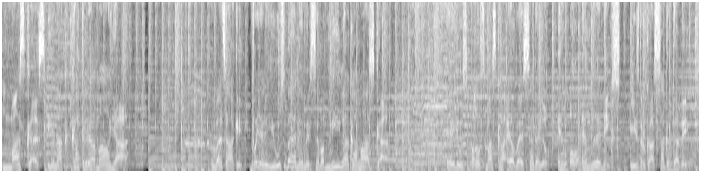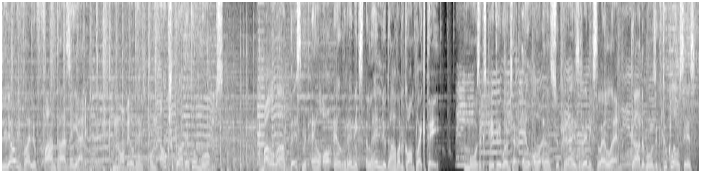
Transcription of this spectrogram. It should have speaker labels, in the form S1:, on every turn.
S1: Maskas ienāk katrā mājā. Vecāki, vai arī jūsu bērniem ir sava mīļākā maska? Ej uz balss maskā LV sadaļu LOL Remix. Izdrukā sagatavi, ļauj vaļu fantāzijai. Nobildē un augšuplādē to mums. Balvā 10 LOL Remix leļu dāvana komplekti. Mūzikas piedzīvojums ar LOL Surprise Remix lellēm. Kādu mūziku tu klausies?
